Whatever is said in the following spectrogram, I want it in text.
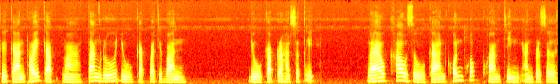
คือการถอยกลับมาตั้งรู้อยู่กับปัจจุบัน อยู่กับรหัสสติ แล้วเข้าสู่การค้นพบความจริงอันประเสริฐ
